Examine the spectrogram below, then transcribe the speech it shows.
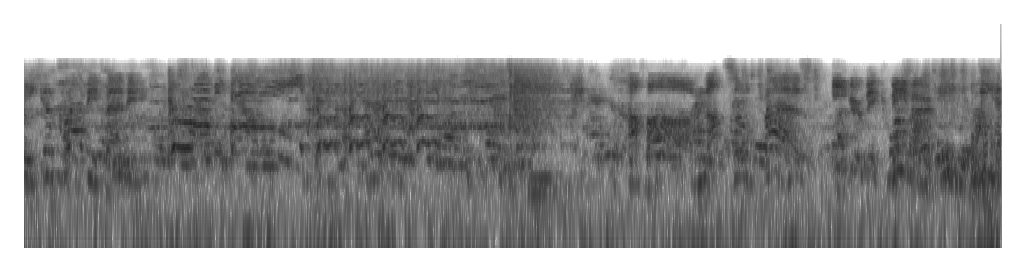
take a Krabby Patty. Krabby Patty! Ha ha! Not so fast, Eager McBeaver.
